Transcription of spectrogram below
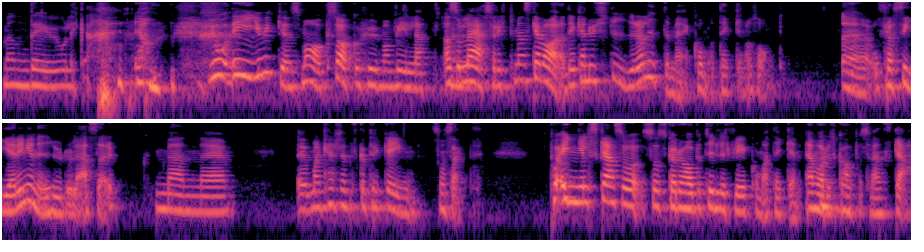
Men det är ju olika. Ja. Jo, det är ju mycket en smaksak och hur man vill att alltså läsrytmen ska vara. Det kan du styra lite med kommatecken och sånt. Eh, och fraseringen i hur du läser. Men eh, man kanske inte ska trycka in, som sagt. På engelska så, så ska du ha betydligt fler kommatecken än vad du ska ha på svenska.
